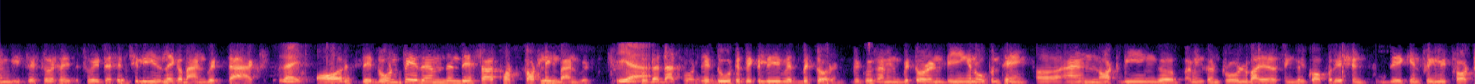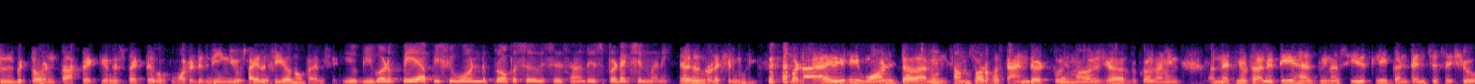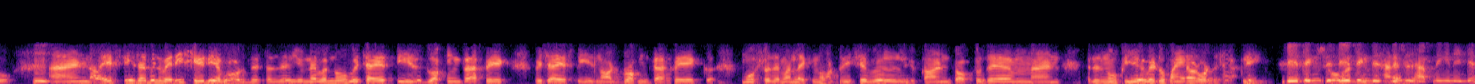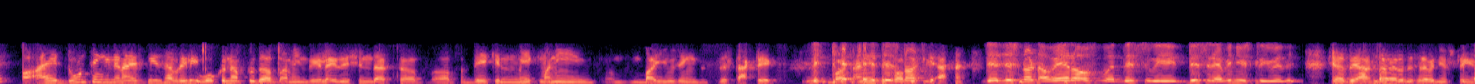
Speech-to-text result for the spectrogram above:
so it essentially is like a bandwidth tax. Right. Or if they don't pay them, then they start throttling bandwidth. Yeah. So that that's what they do typically with BitTorrent, because I mean BitTorrent being an open thing uh, and not being uh, I mean controlled by a single corporation, they can freely throttle BitTorrent traffic irrespective of what it is being used, piracy or no piracy. You you got to pay up if you want the proper services, huh? This is protection money. Yeah, this is protection money. but I really want, uh, I mean, some sort of a standard to emerge here because, I mean, net neutrality has been a seriously contentious issue Hmm. and ISPs have been very shady about this. As you never know which ISP is blocking traffic, which ISP is not blocking traffic. Most of them are like not reachable. You can't talk to them and there is no clear way to find out what is happening. Do you think So, do you think this this is happening in India? I don't think Indian ISPs have really woken up to the, I mean, realization that uh, uh, they can make money um, by using this, this tactic. But I mean, they're, just not, they're just not aware of uh, this way, this revenue stream, is it? yeah, they aren't aware of this revenue stream.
